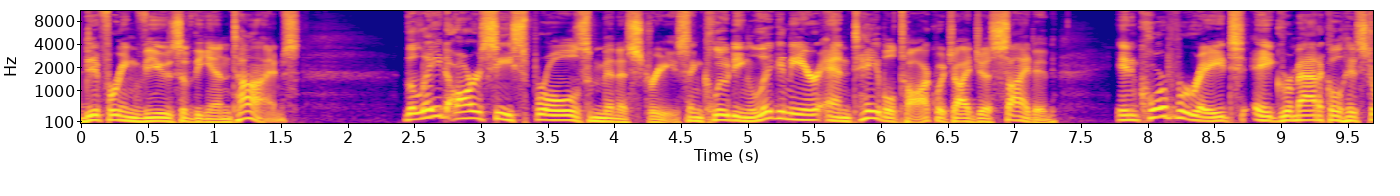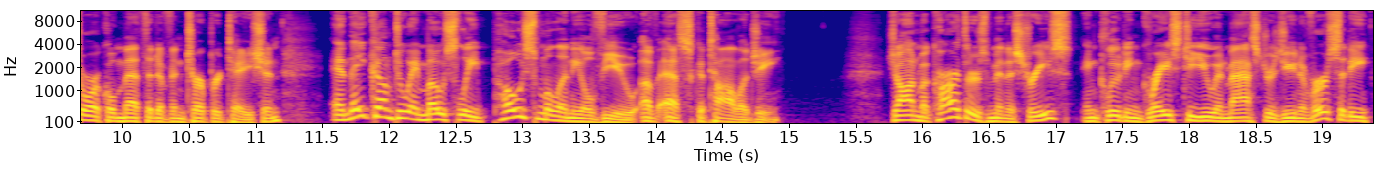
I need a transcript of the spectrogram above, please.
differing views of the end times. The late R.C. Sproul's ministries, including Ligonier and Table Talk, which I just cited, incorporate a grammatical historical method of interpretation, and they come to a mostly postmillennial view of eschatology. John MacArthur's ministries, including Grace to You and Masters University,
